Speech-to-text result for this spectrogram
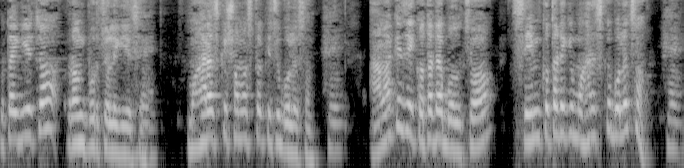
কোথায় গিয়েছো? রংপুর চলে গিয়েছো। হ্যাঁ। মহারাজকে সমস্ত কিছু বলেছ। হ্যাঁ। আমাকে যে কথাটা বলছো সেম কথাটা কি মহারাজকে বলেছ? হ্যাঁ।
